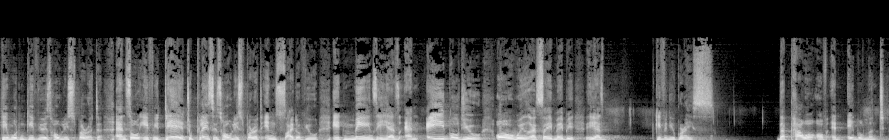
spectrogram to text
He wouldn't give you His Holy Spirit. And so if He dared to place His Holy Spirit inside of you, it means He has enabled you, or will I say maybe He has given you grace. The power of enablement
